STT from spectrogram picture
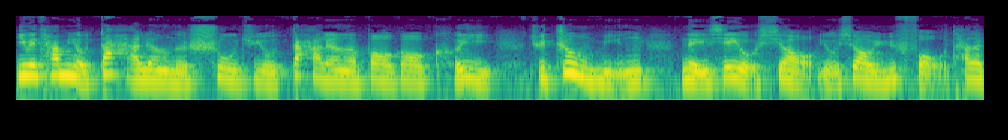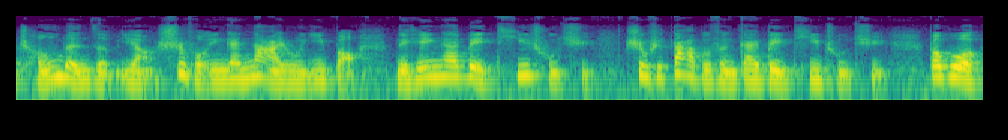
因为他们有大量的数据，有大量的报告可以去证明哪些有效，有效与否，它的成本怎么样，是否应该纳入医保，哪些应该被踢出去，是不是大部分该被踢出去，包括。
